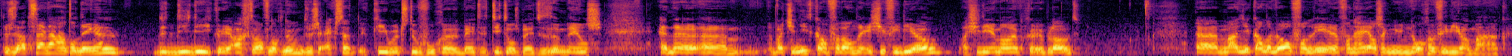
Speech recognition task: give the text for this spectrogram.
dus dat zijn een aantal dingen. Die, die, kun je achteraf nog doen. Dus extra keywords toevoegen, betere titels, betere thumbnails. En uh, um, wat je niet kan veranderen is je video, als je die eenmaal hebt geüpload. Uh, maar je kan er wel van leren van, hey, als ik nu nog een video maak,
